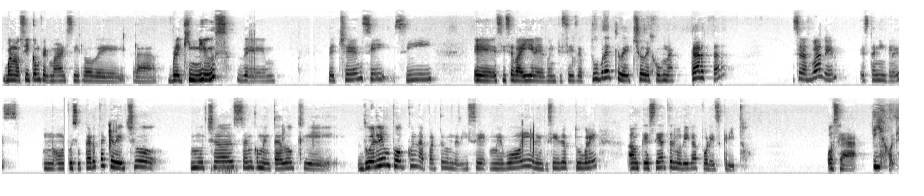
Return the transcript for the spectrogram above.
bueno, sí confirmar, sí, lo de la breaking news de, de Chen, sí, sí, eh, sí se va a ir el 26 de octubre, que de hecho dejó una carta, se las voy a leer, está en inglés, no, pues su carta que de hecho muchas han comentado que duele un poco en la parte donde dice, me voy el 26 de octubre, aunque sea te lo diga por escrito. O sea, híjole.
